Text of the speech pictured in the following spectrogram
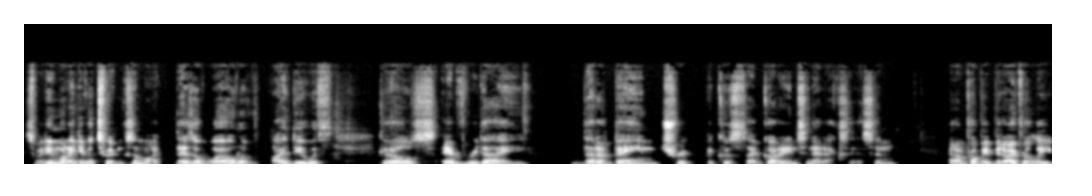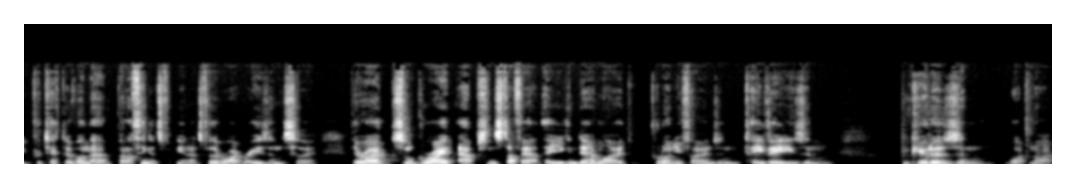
so we didn't want to give it to him because I'm like, there's a world of, I deal with girls every day that have been tricked because they've got internet access. And, and I'm probably a bit overly protective on that, but I think it's, you know, it's for the right reason. So there are some great apps and stuff out there you can download, put on your phones and TVs and computers and whatnot.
